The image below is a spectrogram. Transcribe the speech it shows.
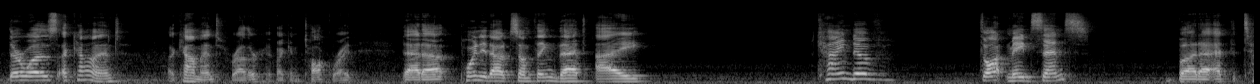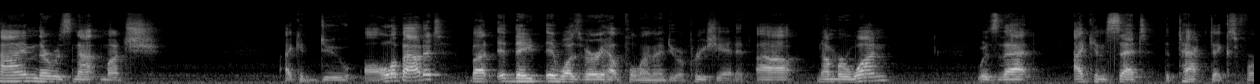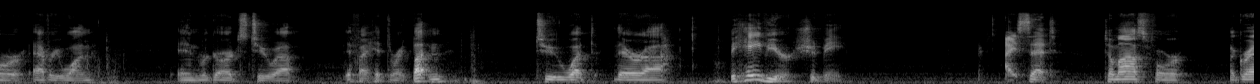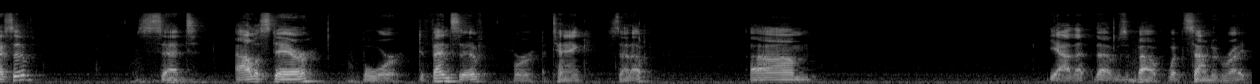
there was a comment a comment, rather, if I can talk right, that uh, pointed out something that I kind of thought made sense, but uh, at the time there was not much I could do all about it. But it, they, it was very helpful, and I do appreciate it. Uh, number one was that I can set the tactics for everyone in regards to uh, if I hit the right button to what their uh, behavior should be. I set Tomas for aggressive, set Alistair for defensive for a tank setup. Um, yeah, that, that was about what sounded right.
